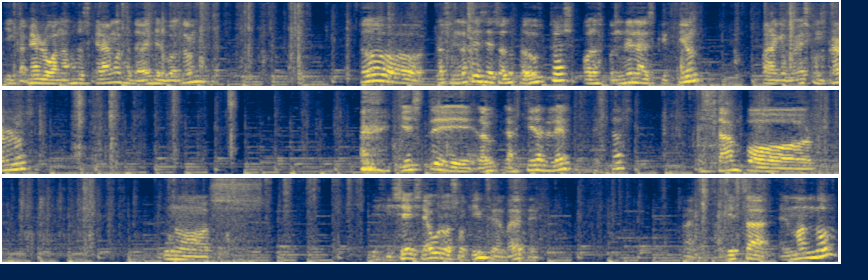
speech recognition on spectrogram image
y cambiarlo cuando nosotros queramos a través del botón. Todos los enlaces de estos dos productos os los pondré en la descripción para que podáis comprarlos. y este, las tiras LED, estas, están por unos 16 euros o 15 me parece. aquí está el mando.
